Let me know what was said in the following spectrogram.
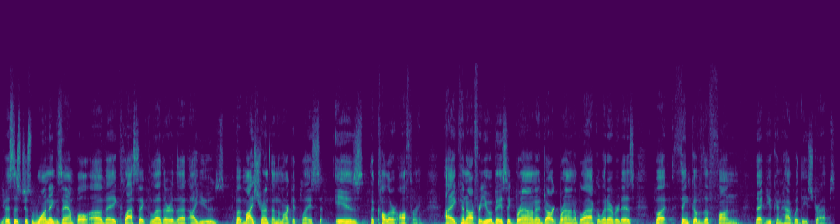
This is just one example of a classic leather that I use. But my strength in the marketplace is the color offering. I can offer you a basic brown, a dark brown, a black, or whatever it is, but think of the fun that you can have with these straps.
